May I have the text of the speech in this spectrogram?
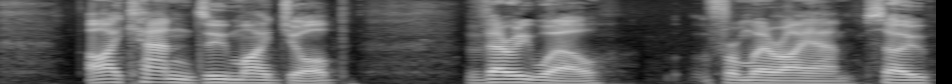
I can do my job very well from where I am. So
